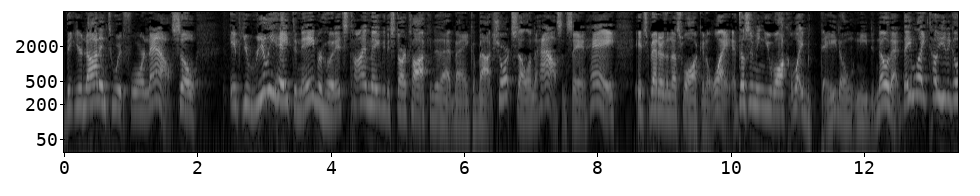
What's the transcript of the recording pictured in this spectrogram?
that you're not into it for now. So if you really hate the neighborhood, it's time maybe to start talking to that bank about short selling the house and saying, hey, it's better than us walking away. It doesn't mean you walk away, but they don't need to know that. They might tell you to go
